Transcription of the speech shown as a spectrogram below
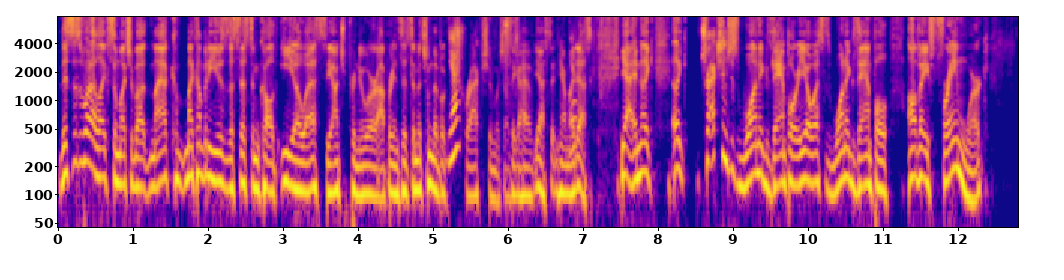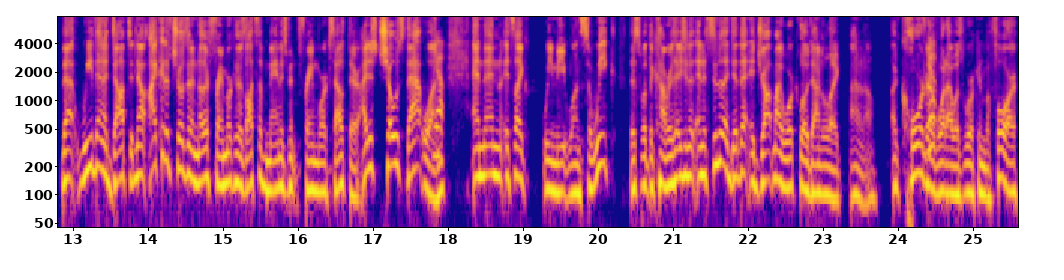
This is what I like so much about my, my company uses a system called EOS, the entrepreneur operating system. It's from the book yeah. Traction, which I think I have, yeah, sitting here on my yeah. desk. Yeah. And like, like Traction is just one example or EOS is one example of a framework that we then adopted. Now, I could have chosen another framework. There's lots of management frameworks out there. I just chose that one. Yep. And then it's like, we meet once a week. This is what the conversation is. And as soon as I did that, it dropped my workload down to like, I don't know, a quarter yep. of what I was working before.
